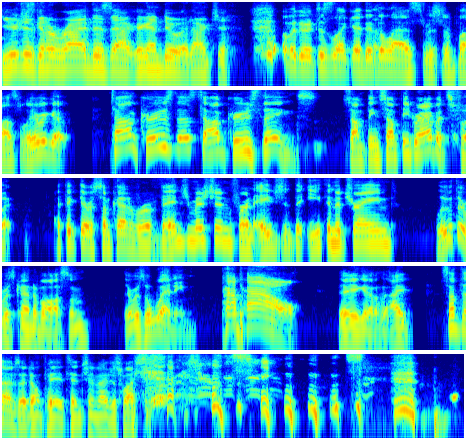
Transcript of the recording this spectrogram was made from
You're just gonna ride this out. You're gonna do it, aren't you? I'm gonna do it just like I did the last Mission Impossible. Here we go. Tom Cruise does Tom Cruise things. Something, something, rabbit's foot. I think there was some kind of revenge mission for an agent that Ethan had trained. Luther was kind of awesome. There was a wedding. Pow pow. There you go. I sometimes I don't pay attention. I just watch the action scenes.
